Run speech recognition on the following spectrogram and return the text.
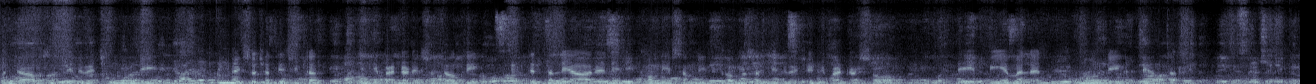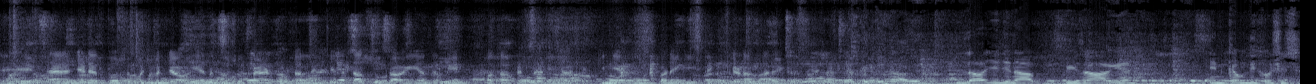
ਪੰਜਾਬ ਅਸੈਂਬਲੀ ਦੇ ਵਿੱਚ ਨੂਨ ਦੀ 136 ਸੀਟਾਂ ਇੰਡੀਪੈਂਡੈਂਟ 134 ਤੇ ਥੱਲੇ ਆ ਰਹੇ ਨੇ ਜੀ ਕੌਮੀ ਅਸੈਂਬਲੀ ਦੇ ਕੌਮੀ ਅਸੈਂਬਲੀ ਦੇ ਵਿੱਚ ਇੰਡੀਪੈਂਡੈਂਟ 100 ਤੇ ਪੀਐਮਐਲਐਨ ਨੂਨ ਲੀਗ 73 ਤੇ ਇਹ ਜਿਹੜੇ 255 ਹੋ ਗਈਆਂ ਨੇ 265 ਟੋਟਲ ਨੇ। ਤੇ 10 ਹੋਰ ਆ ਗਈਆਂ ਤੇ ਮੇਨ ਪਤਾ ਫਿਰ ਲੱਗੇਗਾ ਕਿ ਕਿੰਨੀ ਹਕੂਮਤ ਬਣੇਗੀ ਤੇ ਕਿਹੜਾ ਹਾਰੇਗਾ। ਲਓ ਜੀ ਜਨਾਬ ਪੀਜ਼ਾ ਆ ਗਿਆ। ਇਨਕਮ ਦੀ ਕੋਸ਼ਿਸ਼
